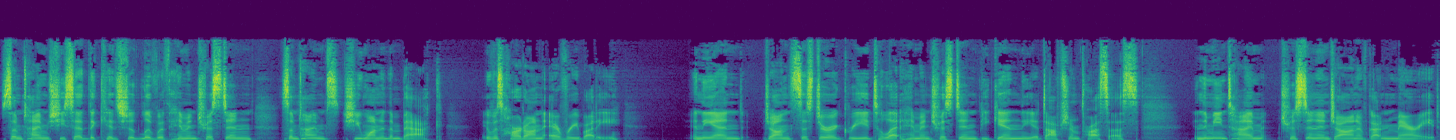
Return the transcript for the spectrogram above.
Sometimes she said the kids should live with him and Trystan. Sometimes she wanted them back. It was hard on everybody. In the end, John's sister agreed to let him and Trystan begin the adoption process. In the meantime, Trystan and John have gotten married.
